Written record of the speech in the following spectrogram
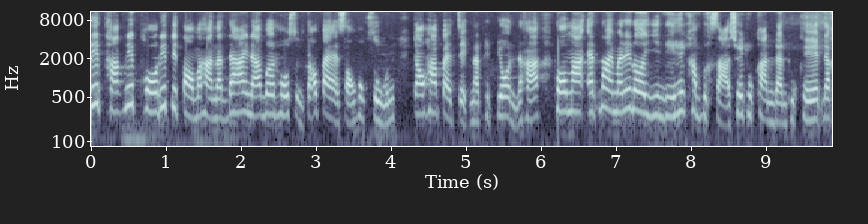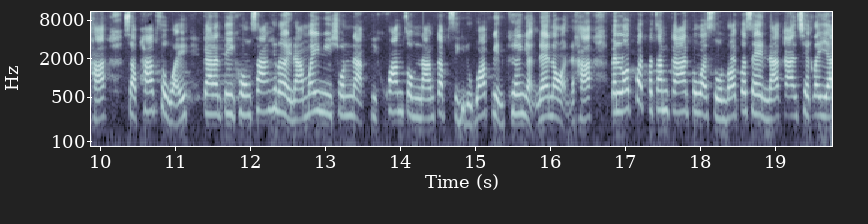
รีบทักรีบโทรรีบติดต่อมาหานัดได้นะ เบอร์โทร 0 9 8 2 6 0 9 5 8 7 นัดเพชรยนต์นะคะ โทรมาแอดไลน์มาได้เลยยินดีให้คำปรึกษาช่วยทุกคันดันทุกเคสนะคะ สภาพสวยการันตีโครงสร้างให้เลยนะ ไม่มีชนหนักพลิกคว่ำจมน้ำกับสีหรือว่าเปลี่ยนเครื่องอย่างแน่นอนนะคะ เป็นรถปลดประจำการประวัติศูนย์ร้อยเปอร์เซ็นต์นะการเช็คระยะ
